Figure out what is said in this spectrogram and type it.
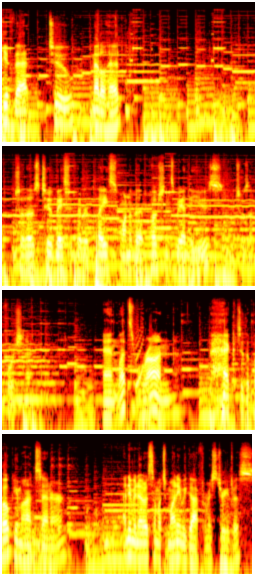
give that to Metalhead. So those two basically replace one of the potions we had to use, which was unfortunate. And let's run back to the Pokemon Center. I didn't even notice how much money we got from Misdreavus.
